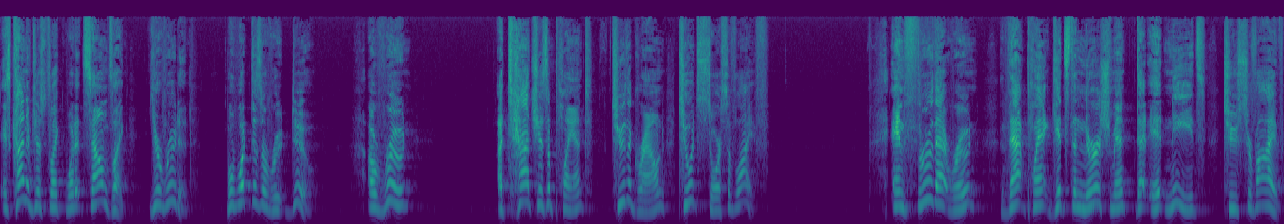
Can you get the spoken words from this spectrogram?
is kind of just like what it sounds like you're rooted. Well, what does a root do? A root attaches a plant to the ground to its source of life. And through that root, that plant gets the nourishment that it needs to survive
